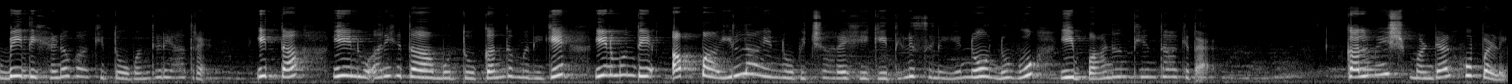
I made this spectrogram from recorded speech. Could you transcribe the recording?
ಬೀದಿ ಹೆಣವಾಗಿದ್ದು ಒಂದೆಡೆ ಆದರೆ ಇತ್ತ ಏನು ಅರಿಯದ ಮುದ್ದು ಕಂದಮ್ಮನಿಗೆ ಇನ್ನು ಮುಂದೆ ಅಪ್ಪ ಇಲ್ಲ ಎನ್ನುವ ವಿಚಾರ ಹೇಗೆ ತಿಳಿಸಲಿ ಎನ್ನೋ ನೋವು ಈ ಬಾಣಂತಿಯಂತಾಗಿದೆ. ಕಲ್ಮೇಶ್ ಮಂಡ್ಯಾಳ್ ಹುಬ್ಬಳ್ಳಿ.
